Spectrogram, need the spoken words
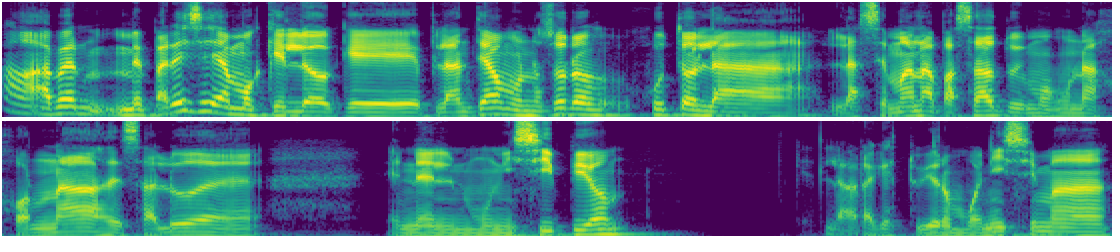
a ver, me parece, digamos, que lo que planteamos nosotros, justo la, semana pasada tuvimos unas jornadas de salud en el municipio, que la verdad que estuvieron buenísimas,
